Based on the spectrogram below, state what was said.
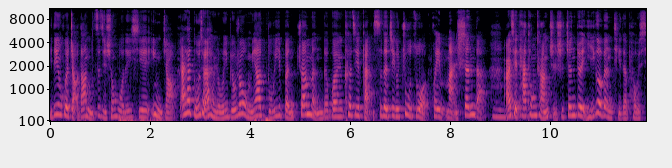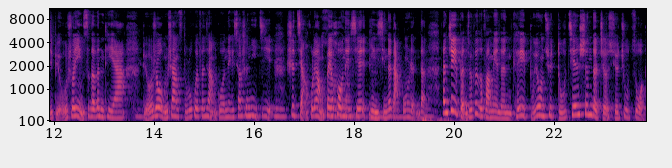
一定会找到你自己生活的一些映照，而且读起来很容易。比如说我们要读一本专门的关于科技反思的这个著作，会蛮深的，而且它通常只是针对一个问题的剖析，比如说隐私的问题呀，比如说我们上次读书会分享过那个销声匿迹，是讲互联网背后那些隐形的打工人的，但这一本就各个方面。的你可以不用去读艰深的哲学著作，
